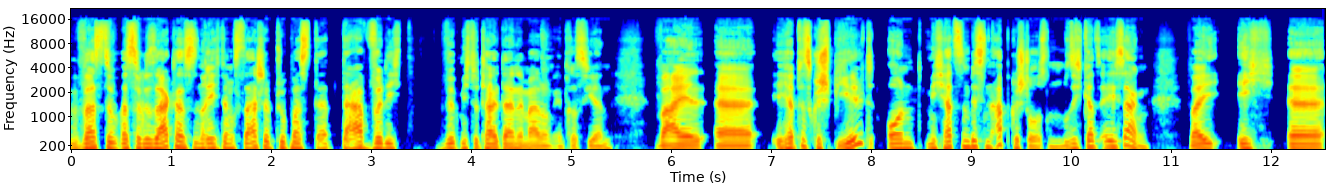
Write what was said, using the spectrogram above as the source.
was du was du gesagt hast in Richtung Starship Troopers, da, da würde ich würde mich total deine Meinung interessieren, weil äh, ich habe das gespielt und mich hat's ein bisschen abgestoßen, muss ich ganz ehrlich sagen, weil ich äh,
